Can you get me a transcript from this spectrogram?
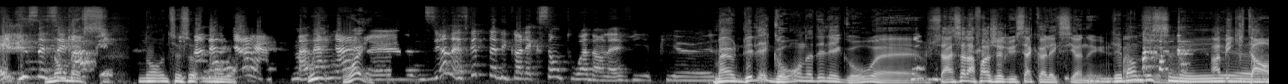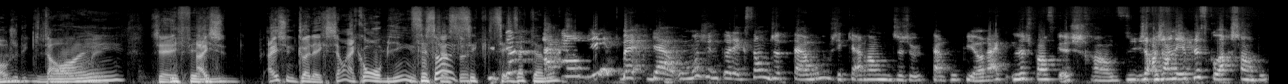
Ben, c'est Non, c'est merci. gratuit. Non, c'est ça. Ma non, dernière, ma dernière oui. euh, Diane, est-ce que tu as des collections, toi, dans la vie? Puis, euh, Ben, des Legos, on a des Legos. euh, c'est la seule affaire que j'ai réussi à collectionner. Des bandes dessinées. Ah, mes guitares, j'ai des guitares. mais Des films. Est-ce est-ce une collection? À combien? C'est ça, c'est exactement. à combien? Ben, regarde, moi, j'ai une collection de jeux de tarot. J'ai 40 jeux de tarot puis oracle. Là, je pense que je suis rendue. J'en j'en ai plus qu'au Archambault.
